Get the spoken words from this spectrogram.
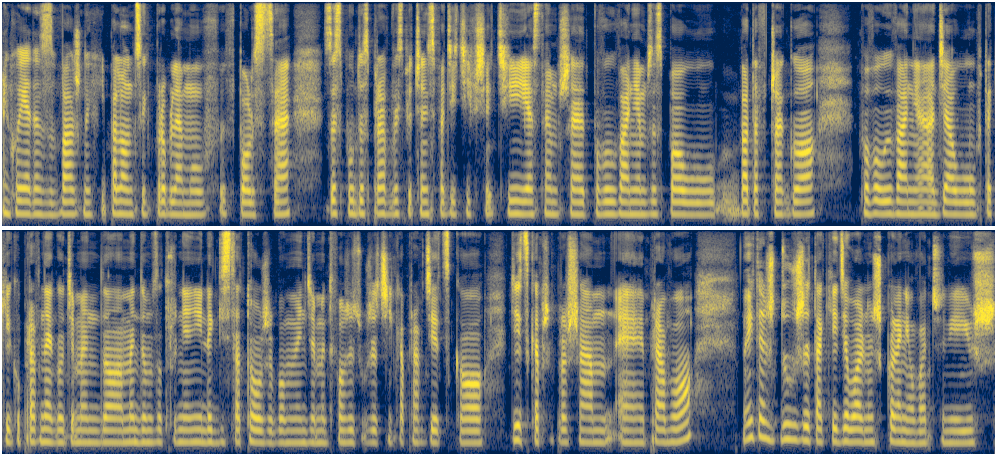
jako jeden z ważnych i palących problemów w Polsce. Zespół do spraw bezpieczeństwa dzieci w sieci. Jestem przed powoływaniem zespołu badawczego, powoływania działu takiego prawnego, gdzie będą, będą zatrudnieni legislatorzy, bo my będziemy tworzyć u Rzecznika Praw Dziecko, Dziecka, przepraszam, e, prawo. No i też duże takie działalność szkoleniowa, czyli już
